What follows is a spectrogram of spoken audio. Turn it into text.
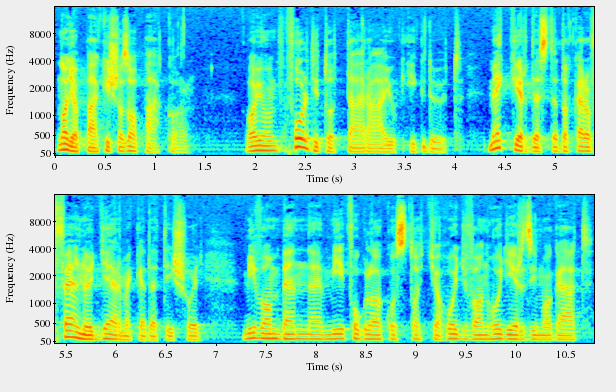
Nagyapák is az apákkal. Vajon fordítottál rájuk időt? Megkérdezted akár a felnőtt gyermekedet is, hogy mi van benne, mi foglalkoztatja, hogy van, hogy érzi magát,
